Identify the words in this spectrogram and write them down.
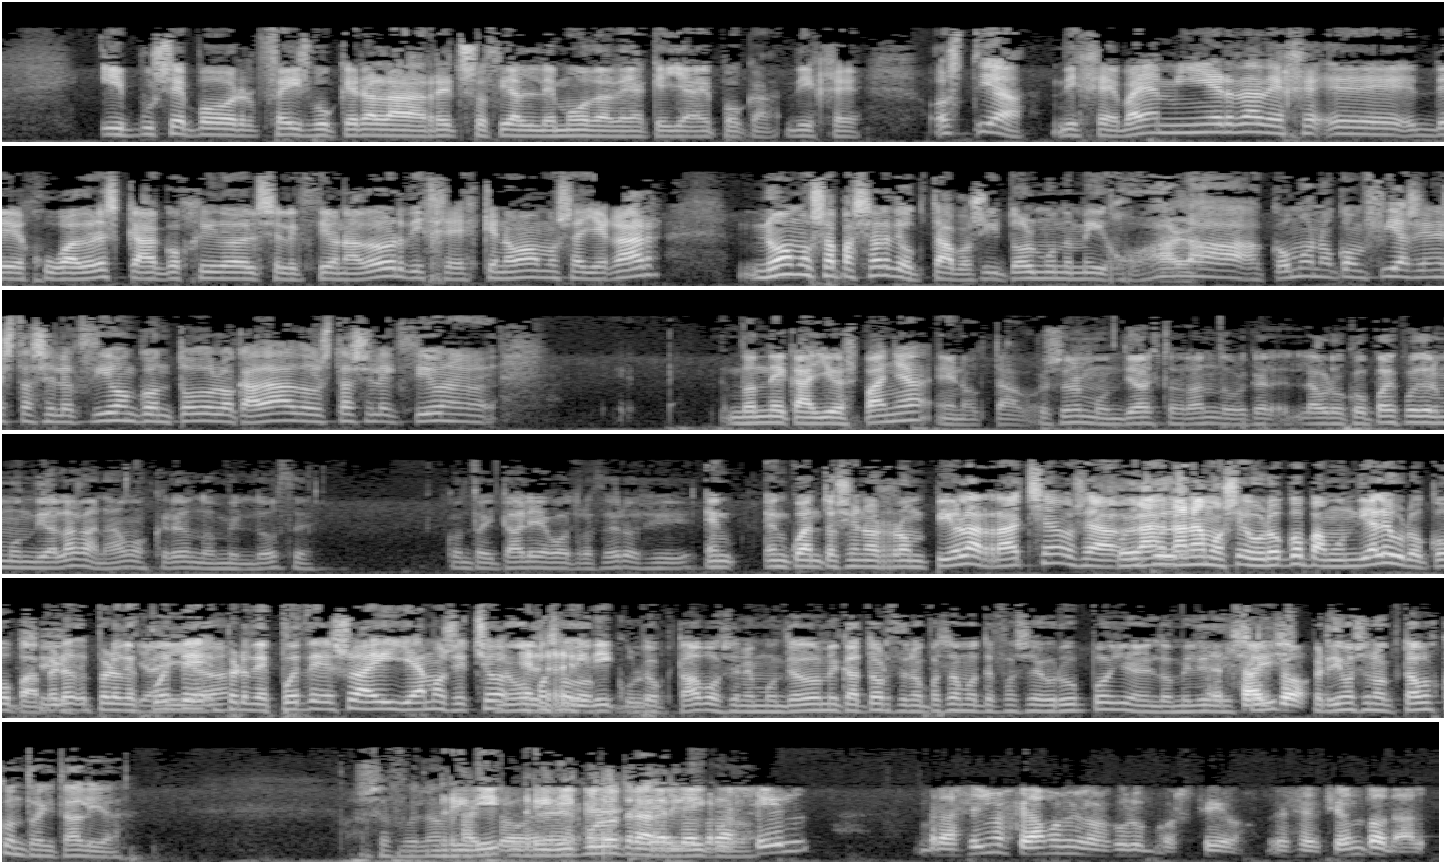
y puse por Facebook, que era la red social de moda de aquella época. Dije, hostia, dije, vaya mierda de, eh, de, jugadores que ha cogido el seleccionador. Dije, es que no vamos a llegar, no vamos a pasar de octavos. Y todo el mundo me dijo, ¡hala! ¿Cómo no confías en esta selección con todo lo que ha dado esta selección? ¿Dónde cayó España? En octavos. Eso en el Mundial está hablando, porque la Eurocopa después del Mundial la ganamos, creo, en 2012. Contra Italia 4-0, sí. En, en, cuanto se nos rompió la racha, o sea, ganamos Eurocopa, Mundial, Eurocopa, pero, pero, después de, pero después de eso ahí ya hemos hecho el ridículo. De octavos, en el Mundial 2014 no pasamos de fase de grupos y en el 2016 perdimos en octavos contra Italia. fue ridículo tras ridículo. Brasil, Brasil nos quedamos en los grupos, tío. Decepción total.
